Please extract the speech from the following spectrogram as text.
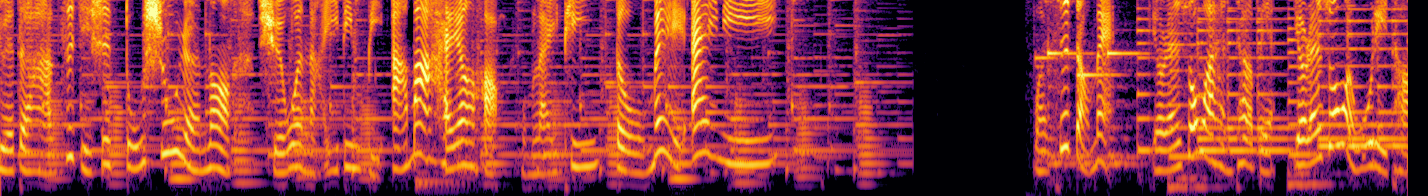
觉得啊，自己是读书人呢，学问、啊、一定比阿妈还要好。我们来听斗妹爱你。我是斗妹，有人说我很特别，有人说我无厘头，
